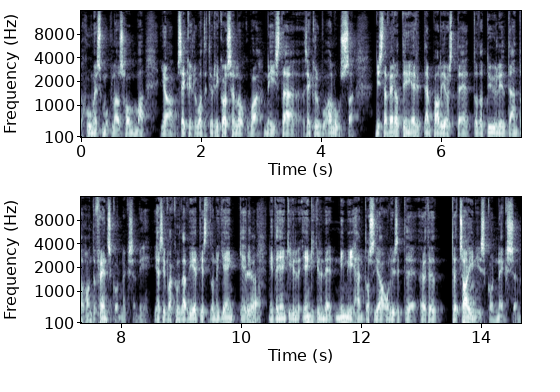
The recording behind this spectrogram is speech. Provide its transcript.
uh, huumesmuklaushomma ja 70-luvulla tehty rikoselokuva niistä 70-luvun alussa, niin sitä verrattiin erittäin paljon sitten tuota tyyliltään tuohon The French Connectioniin. Ja sitten vaikka kun tämä vietiin sitten tuonne Jenkkeihin, niin tämä jenkkikielinen nimihän tosiaan oli sitten The, The Chinese Connection.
